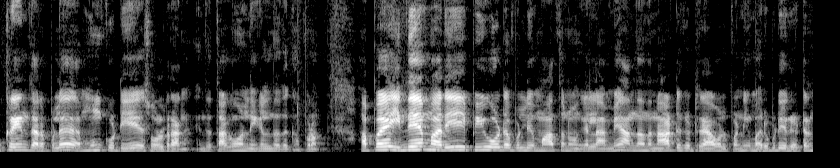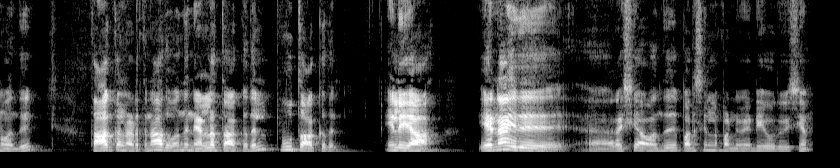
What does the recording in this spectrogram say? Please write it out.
உக்ரைன் தரப்பில் முன்கூட்டியே சொல்கிறாங்க இந்த தகவல் நிகழ்ந்ததுக்கப்புறம் அப்போ இதே மாதிரி பிஓடபிள்யூ மாற்றினவங்க எல்லாமே அந்தந்த நாட்டுக்கு ட்ராவல் பண்ணி மறுபடியும் ரிட்டர்ன் வந்து தாக்கல் நடத்தினா அது வந்து நெல்ல தாக்குதல் பூ தாக்குதல். இல்லையா? ஏன்னா இது ரஷ்யா வந்து பரிசீலனை பண்ண வேண்டிய ஒரு விஷயம்.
